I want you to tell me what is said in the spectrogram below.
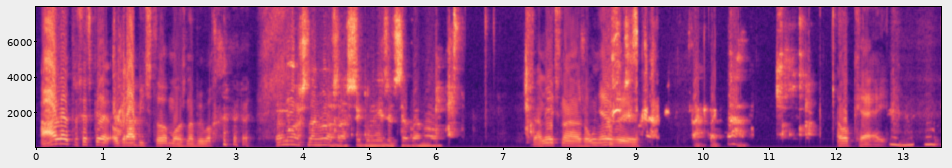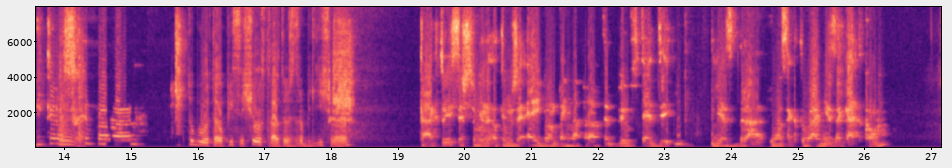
Ale troszeczkę ograbić to można było. No można, można, szczególnie, że trzeba, no... Trzeba mieć na żołnierzy. Tak, tak, tak. Okej. I teraz Mm. chyba... Tu były te opisy sióstr, ale to już zrobiliśmy. Tak, tu jest też wspomniane o tym, że Aegon tak naprawdę był wtedy i jest dla nas aktualnie zagadką.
